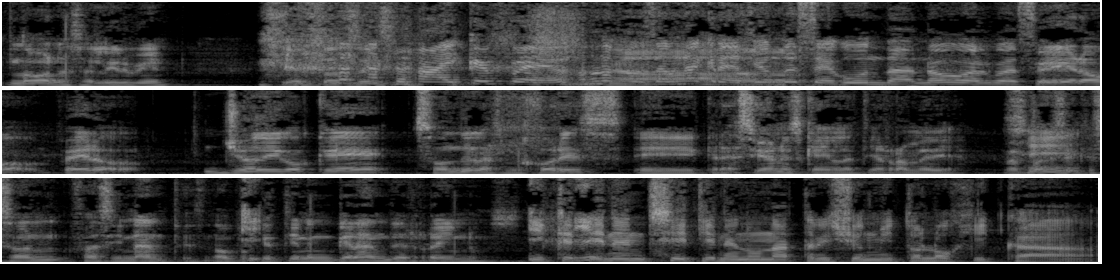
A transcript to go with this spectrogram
no van a salir bien. Y entonces, Ay, qué feo. O sea, una creación de segunda, ¿no? O algo así. pero, pero yo digo que son de las mejores eh, creaciones que hay en la Tierra Media. Me Sí. parece que son fascinantes, ¿no? Porque tienen grandes reinos. Y que tienen, sí, tienen una tradición mitológica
